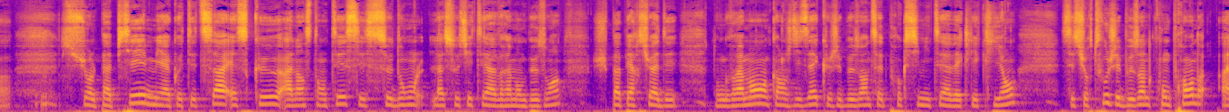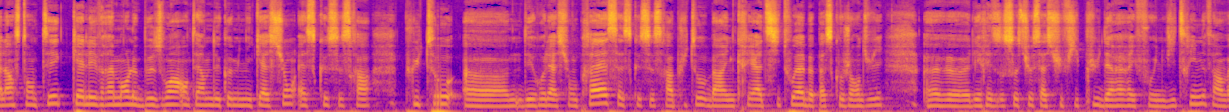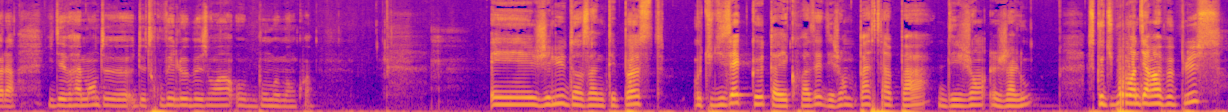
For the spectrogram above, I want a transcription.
sur le papier. Mais à côté de ça est-ce que à l'instant T c'est ce dont la société a vraiment besoin? Je suis pas persuadée. Donc vraiment quand je disais que j'ai besoin de cette proximité avec les clients c'est surtout j'ai besoin de comprendre à l'instant T quel est vraiment le besoin en termes de communication. Est-ce que ce sera plutôt euh, des relations presse? Est-ce que ce sera plutôt ben, une créa de site web? Parce qu'aujourd'hui euh, les réseaux sociaux ça suffit plus. Derrière il faut une vitrine. Enfin voilà, l'idée vraiment de, trouver le besoin au bon moment quoi. et j'ai lu dans un de tes posts où tu disais que tu avais croisé des gens pas sympas, des gens jaloux. Est-ce que tu peux m'en dire un peu plus?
